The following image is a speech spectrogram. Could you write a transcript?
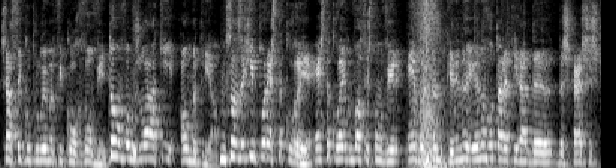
já sei que o problema ficou resolvido. Então vamos lá aqui ao material. Começamos aqui por esta correia. Esta correia, como vocês estão a ver, é bastante pequena. Eu não vou estar a tirar da, das caixas,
